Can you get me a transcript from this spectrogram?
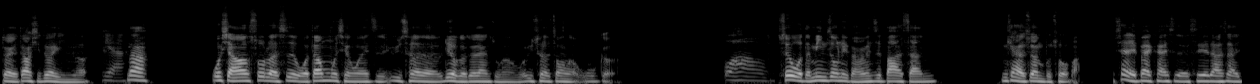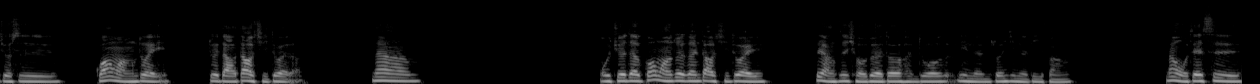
对，道奇队赢了。，Yeah，那我想要说的是，我到目前为止预测了六个对战组合，我预测中了五个，哇哦，所以我的命中率百分之八十三，应该还算不错吧。下礼拜开始的世界大赛就是光芒队对到道奇队了。那我觉得光芒队跟道奇队这两支球队都有很多令人尊敬的地方。那我这次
